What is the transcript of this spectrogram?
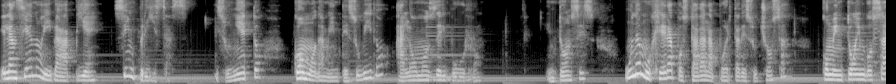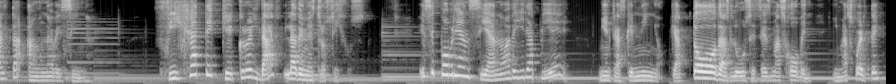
el anciano iba a pie, sin prisas, y su nieto cómodamente subido a lomos del burro. Entonces, una mujer apostada a la puerta de su choza comentó en voz alta a una vecina. Fíjate qué crueldad la de nuestros hijos. Ese pobre anciano ha de ir a pie, mientras que el niño, que a todas luces es más joven y más fuerte,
